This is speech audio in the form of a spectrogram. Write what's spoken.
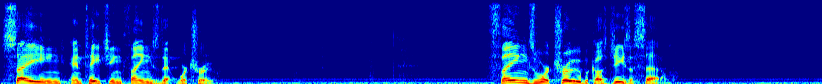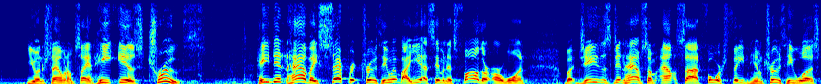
saying and teaching things that were true. Things were true because Jesus said them. You understand what I'm saying? He is truth. He didn't have a separate truth. He went by, yes, him and his Father are one, but Jesus didn't have some outside force feeding him truth. He was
